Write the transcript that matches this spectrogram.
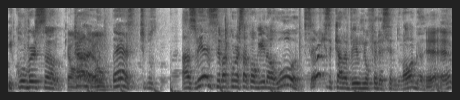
e conversando? Que é um cara, ladrão? é, tipo. Às vezes você vai conversar com alguém na rua, será que esse cara veio me oferecer droga? É, é,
